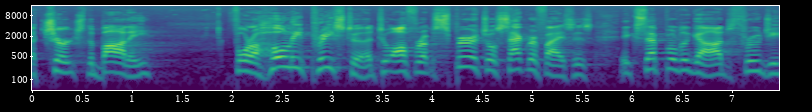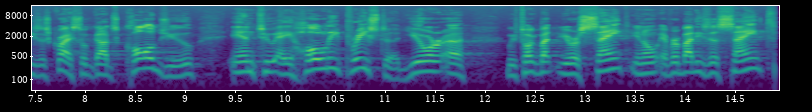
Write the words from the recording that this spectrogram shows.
a church, the body, for a holy priesthood to offer up spiritual sacrifices acceptable to God through Jesus Christ. So God's called you into a holy priesthood. You're a We've talked about you're a saint. You know, everybody's a saint.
